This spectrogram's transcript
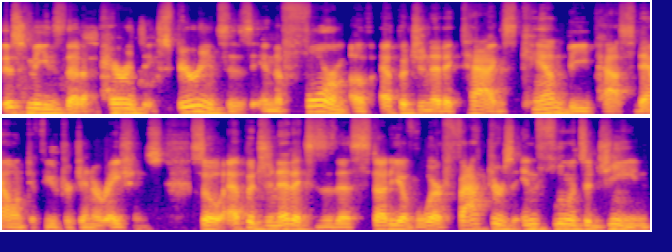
This means that a parent's experiences in the form of epigenetic tags can be passed down to future generations. So epigenetics is the study of where factors influence a gene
